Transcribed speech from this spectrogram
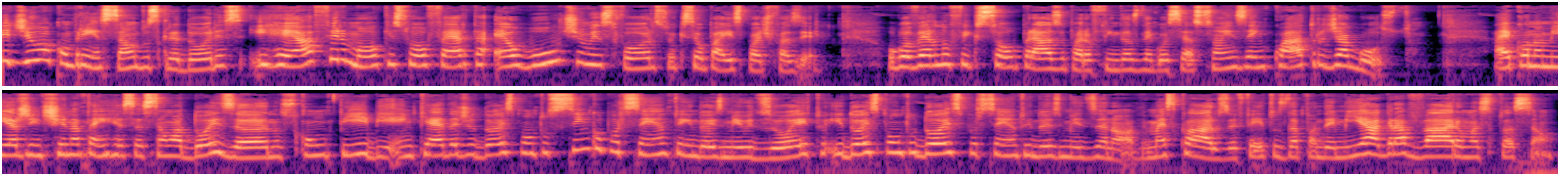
pediu a compreensão dos credores e reafirmou que sua oferta é o último esforço que seu país pode fazer. O governo fixou o prazo para o fim das negociações em 4 de agosto. A economia argentina está em recessão há dois anos, com um PIB em queda de 2,5% em 2018 e 2,2% em 2019. Mas, claro, os efeitos da pandemia agravaram a situação.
